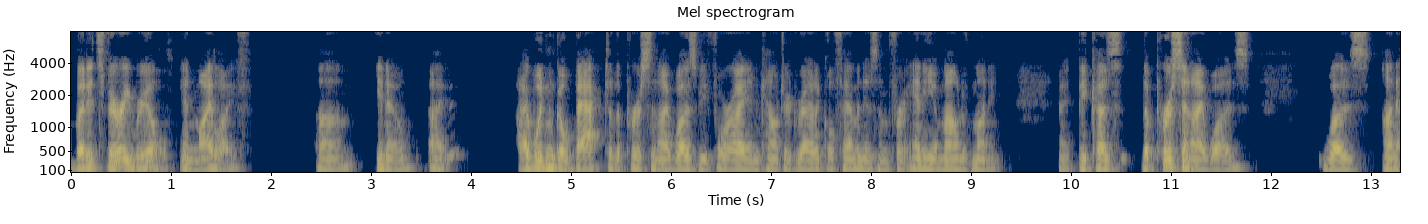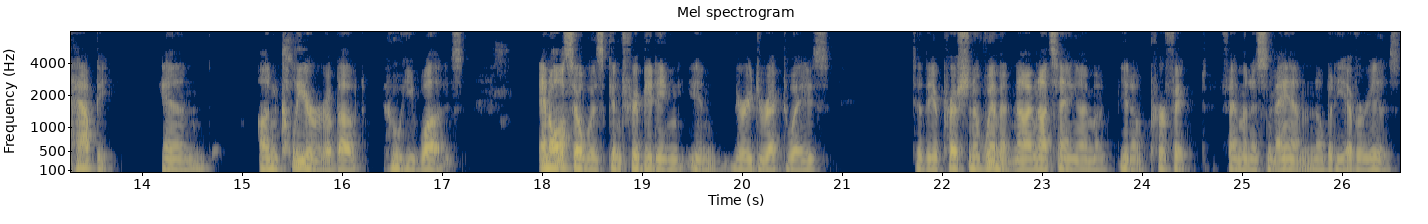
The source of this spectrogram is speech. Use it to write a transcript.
but it's very real in my life. Um, you know, I I wouldn't go back to the person I was before I encountered radical feminism for any amount of money, right? Because the person I was was unhappy and unclear about who he was, and also was contributing in very direct ways to the oppression of women. Now, I'm not saying I'm a you know perfect feminist man. Nobody ever is,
